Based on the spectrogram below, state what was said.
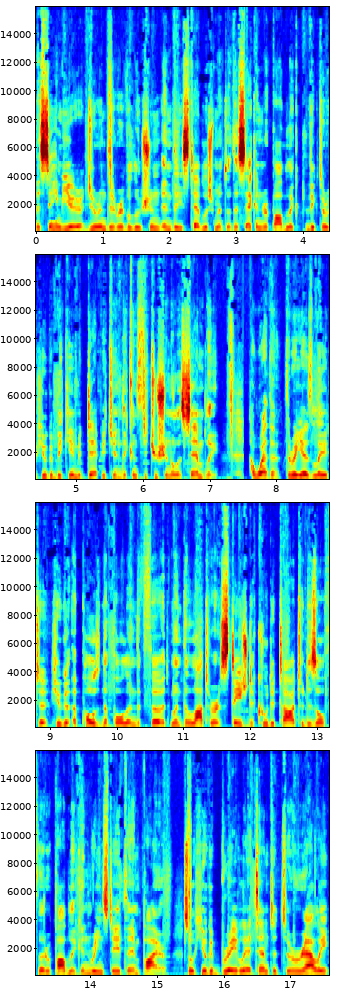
The same year, during the revolution and the establishment of the Second Republic, Victor Hugo became a deputy in the Constitutional Assembly. However, three years later, Hugo opposed Napoleon III when the latter staged a coup d'etat to dissolve the Republic and reinstate the empire. So Hugo bravely attempted to rally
